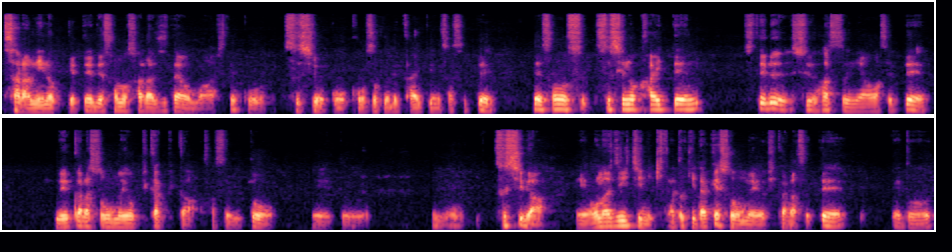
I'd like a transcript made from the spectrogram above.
皿に乗っけて、で、その皿自体を回して、こう、寿司をこう高速で回転させて、で、その寿司の回転してる周波数に合わせて、上から照明をピカピカさせると、えっ、と、寿司が、えー同じ位置に来た時だけ照明を光らせて、えっ、と、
